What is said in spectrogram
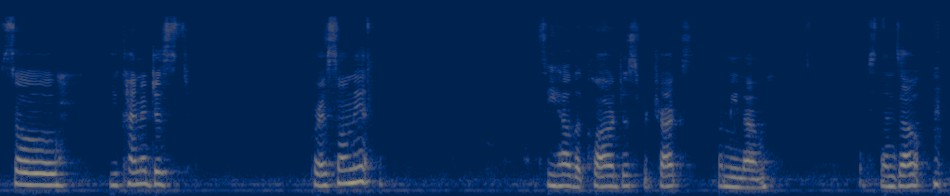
So you kind of just press on it See how the claw just retracts? I mean, um, extends out.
